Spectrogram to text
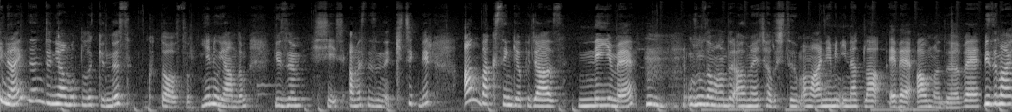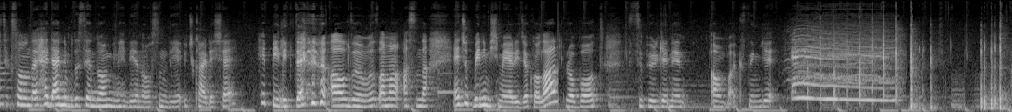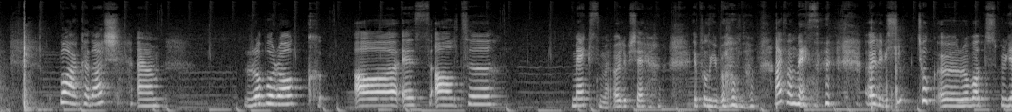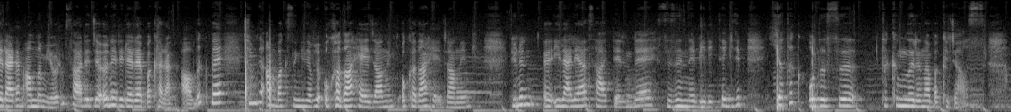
Günaydın. Dünya Mutluluk Gününüz kutlu olsun. Yeni uyandım. Yüzüm şiş ama sizinle küçük bir unboxing yapacağız. Neyimi? Uzun zamandır almaya çalıştığım ama annemin inatla eve almadığı ve bizim artık sonunda hadi anne bu da senin doğum günü hediyen olsun diye üç kardeşe hep birlikte aldığımız ama aslında en çok benim işime yarayacak olan robot süpürgenin unboxingi. Eee! Bu arkadaş em, Roborock S6 Max mi? Öyle bir şey. Apple gibi oldu. iPhone Max. Öyle bir şey. Çok e, robot süpürgelerden anlamıyorum. Sadece önerilere bakarak aldık ve şimdi unboxing'ini yapacağım. O kadar heyecanlıyım ki, o kadar heyecanlıyım ki. Günün e, ilerleyen saatlerinde sizinle birlikte gidip yatak odası takımlarına bakacağız.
